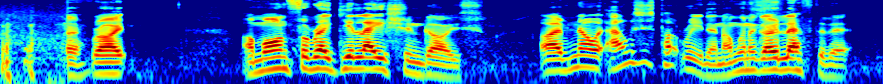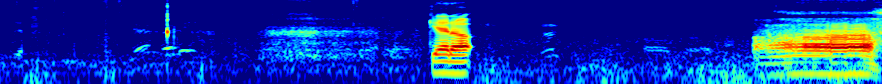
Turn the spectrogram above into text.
Uh, Right. I'm on for regulation, guys. I have no. How is this putt reading? I'm going to go left of it. Get up. Ah.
